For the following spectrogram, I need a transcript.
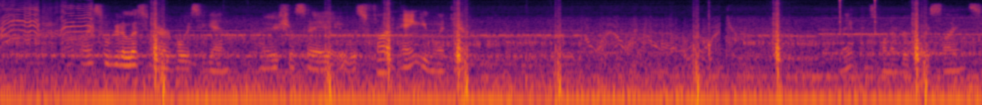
At least we'll get to listen to her voice again. Maybe she'll say, it was fun hanging with you. I think that's one of her voice lines.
